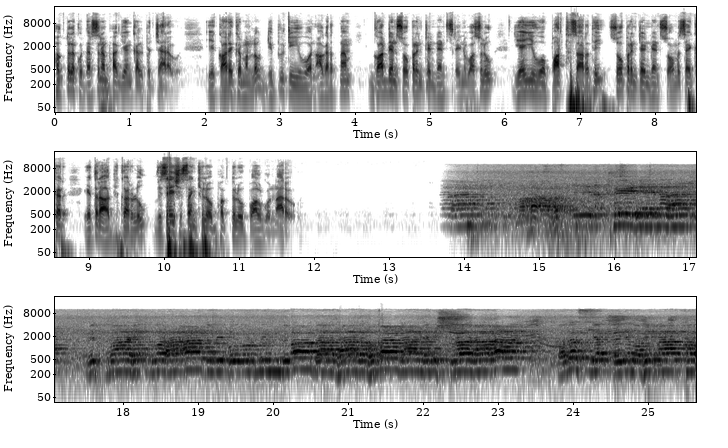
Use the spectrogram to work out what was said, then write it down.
భక్తులకు దర్శన భాగ్యం కల్పించారు. ఈ కార్యక్రమంలో deputy EO Nagaratnam garden superintendent Srinivasulu AEO Parthasarathi superintendent Somasekhar ఇతర అధికారులు విశేష సంఖ్యలో భక్తులు పాల్గొన్నారు. विद्वाहित्वादुविपूर्मिन्दुवादाधारभुवानानि विश्वाः तदस्य प्रियमभिपाथो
